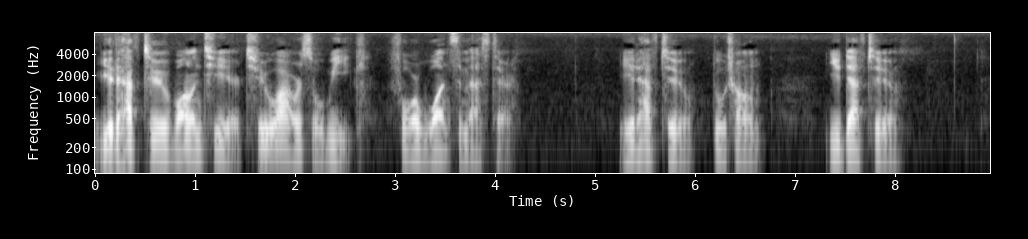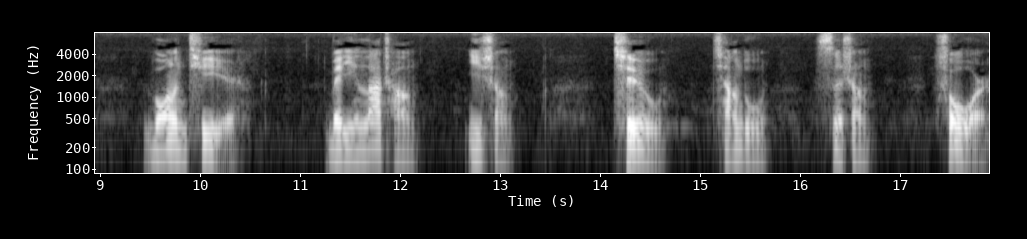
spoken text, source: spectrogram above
You'd have to volunteer two hours a week for one semester. You'd have to 读成 you'd have to volunteer 尾音拉长一声，two 强读四声。，for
